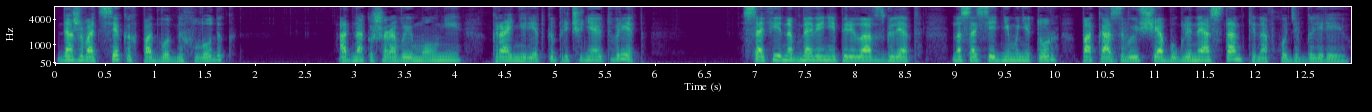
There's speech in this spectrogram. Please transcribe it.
даже в отсеках подводных лодок. Однако шаровые молнии крайне редко причиняют вред. София на мгновение перела взгляд на соседний монитор, показывающий обугленные останки на входе в галерею.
